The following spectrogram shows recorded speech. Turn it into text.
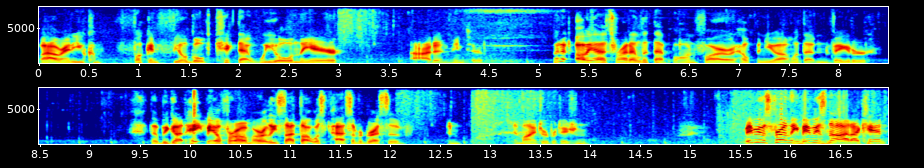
Wow, Randy, you can fucking field goal kick that wheel in the air. Ah, I didn't mean to. But oh yeah, that's right. I lit that bonfire helping you out with that invader that we got hate mail from, or at least I thought was passive aggressive, in in my interpretation. Maybe it was friendly, maybe it's not. I can't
